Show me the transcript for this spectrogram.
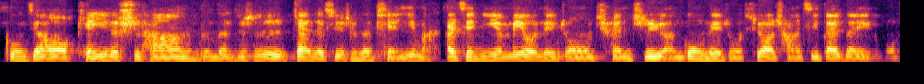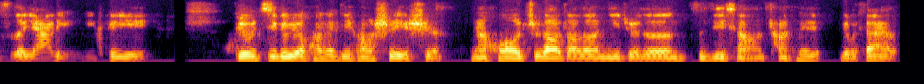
公交便宜的食堂等等，就是占着学生的便宜嘛。而且你也没有那种全职员工那种需要长期待在一个公司的压力。你可以，比如几个月换个地方试一试，然后直到找到你觉得自己想长期留下来了，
